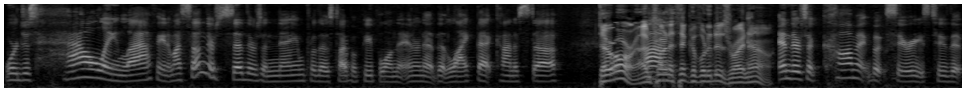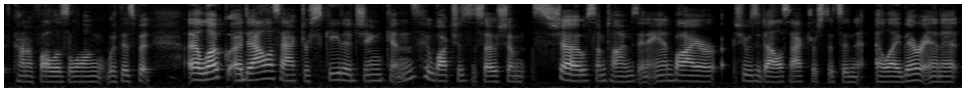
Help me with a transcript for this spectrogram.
were just howling, laughing. And my son there said there's a name for those type of people on the internet that like that kind of stuff. There are. I'm Um, trying to think of what it is right now. And there's a comic book series too that kind of follows along with this. But a local, a Dallas actor, Skeeta Jenkins, who watches the show, show sometimes, and Ann Byer, she was a Dallas actress that's in LA. They're in it,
